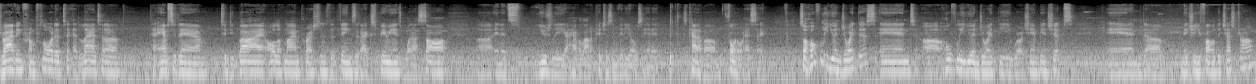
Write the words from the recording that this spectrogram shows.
driving from Florida to Atlanta, to Amsterdam, to Dubai, all of my impressions, the things that I experienced, what I saw, uh, and it's usually I have a lot of pictures and videos in it. It's kind of a photo essay. So hopefully you enjoyed this and uh, hopefully you enjoyed the World Championships and um, make sure you follow the Chess Drum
